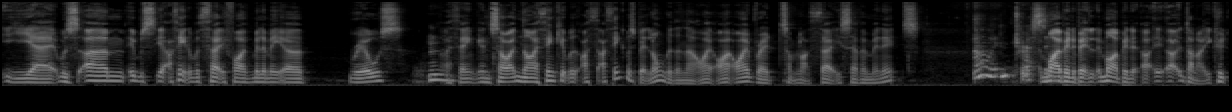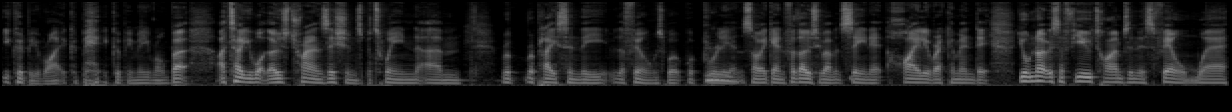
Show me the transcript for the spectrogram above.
Yeah, it was. Um, it was. Yeah, I think it was thirty-five millimeter reels. Mm. I think, and so I no, I think it was. I, th- I think it was a bit longer than that. I, I, I read something like thirty-seven minutes. Oh, interesting. It might have been a bit. It might have been. I, I don't know. You could you could be right. It could be it could be me wrong. But I tell you what, those transitions between um, re- replacing the the films were, were brilliant. So again, for those who haven't seen it, highly recommend it. You'll notice a few times in this film where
